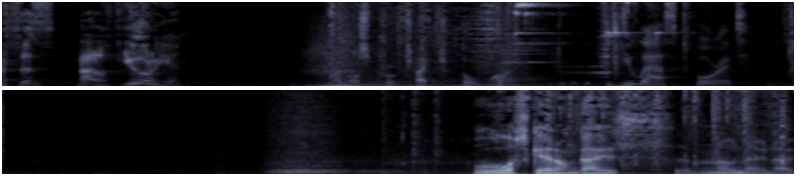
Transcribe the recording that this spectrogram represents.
versus Malfurion. I must protect the wild. You asked for it. What's going on, guys? No, no, no.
